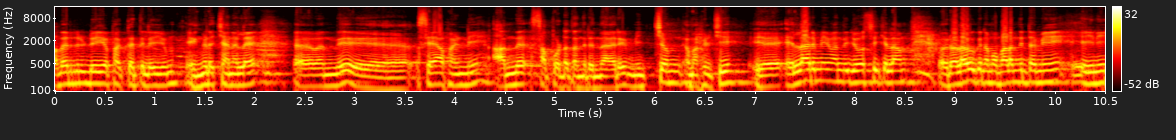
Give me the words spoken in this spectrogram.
அவருடைய பக்கத்திலேயும் எங்களோட சேனலை வந்து வந்து ஷேர் பண்ணி அந்த சப்போர்ட்டை தந்திருந்தார். மிச்சம் மகிழ்ச்சி. எல்லாருமே வந்து யோசிக்கலாம். ஓரளவுக்கு நம்ம வளர்ந்துட்டோமே. இனி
